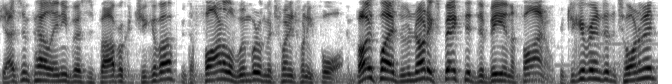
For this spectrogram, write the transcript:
Jasmine Paolini versus Barbora Krejcikova is a final of Wimbledon for 2024, and both players were not expected to be in the final. Krejcikova entered the tournament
